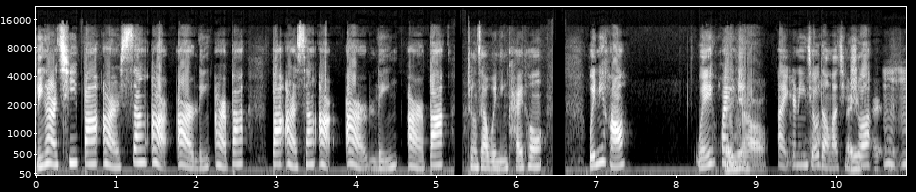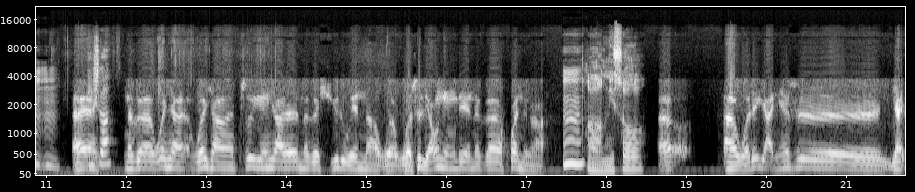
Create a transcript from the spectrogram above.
零二七八二三二二零二八八二三二二零二八，正在为您开通。喂，你好。喂，欢迎你好，哎，让您久等了，请说。嗯嗯嗯，哎，您说。那个，我想，我想咨询一下那个徐主任呢，我我是辽宁的那个患者。嗯啊，你说。呃，呃，我的眼睛是眼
